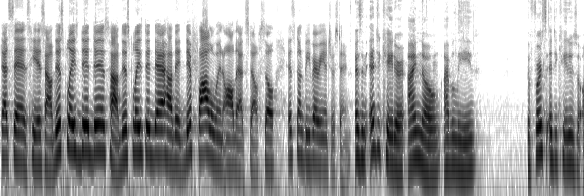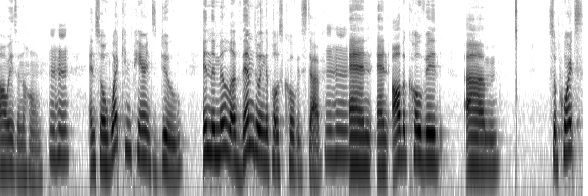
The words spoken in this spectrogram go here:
that says, here's how this place did this, how this place did that, how they, they're following all that stuff. So it's going to be very interesting. As an educator, I know, I believe, the first educators are always in the home. Mm-hmm. And so, what can parents do in the middle of them doing the post COVID stuff Mm-hmm. and, and all the COVID um, supports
